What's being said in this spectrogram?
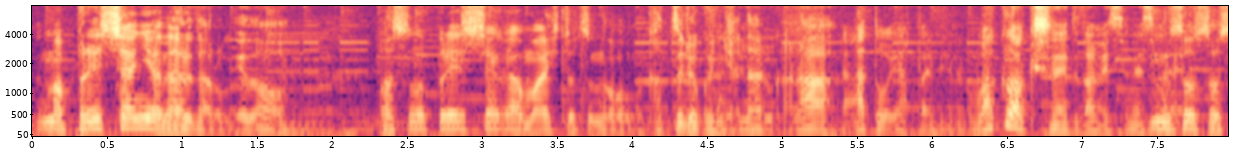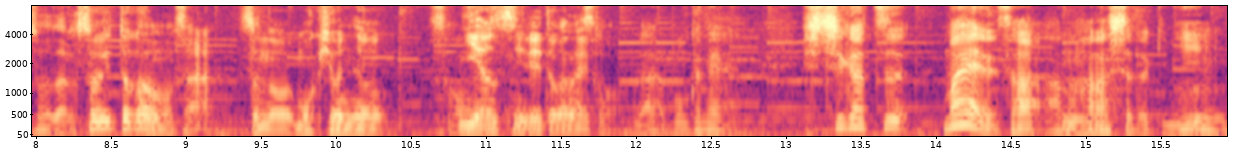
まあプレッシャーにはなるだろうけど、うんまあ、そのプレッシャーがまあ一つの活力にはなるから。あとやっぱりねワクワクしないとダメですよねそれ。うん、そうそうそう。だからそういうところもさその目標のそう。ニュアンスに入れとかないと。そう。だから僕ね7月前さあのうん。話した時うに、ん。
